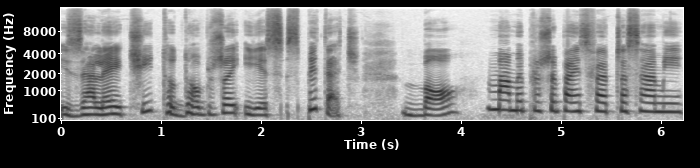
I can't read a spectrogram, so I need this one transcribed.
zaleci, to dobrze jest spytać, bo mamy, proszę Państwa, czasami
